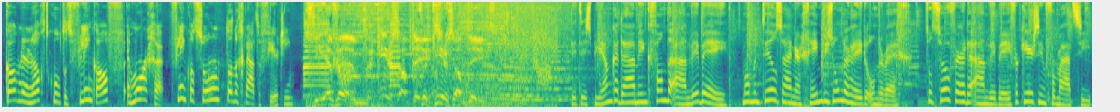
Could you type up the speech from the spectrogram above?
Komende nacht koelt het flink af. En morgen flink wat zon, dan een graad of 14. ZFM, verkeersupdate. verkeersupdate. Dit is Bianca Damink van de ANWB. Momenteel zijn er geen bijzonderheden onderweg. Tot zover de ANWB Verkeersinformatie.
